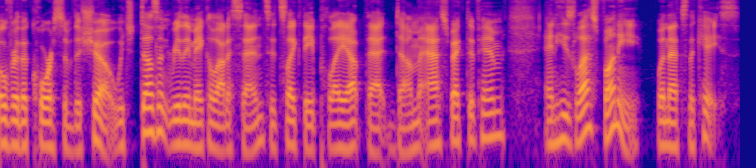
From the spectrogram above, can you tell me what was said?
over the course of the show, which doesn't really make a lot of sense. It's like they play up that dumb aspect of him, and he's less funny when that's the case.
